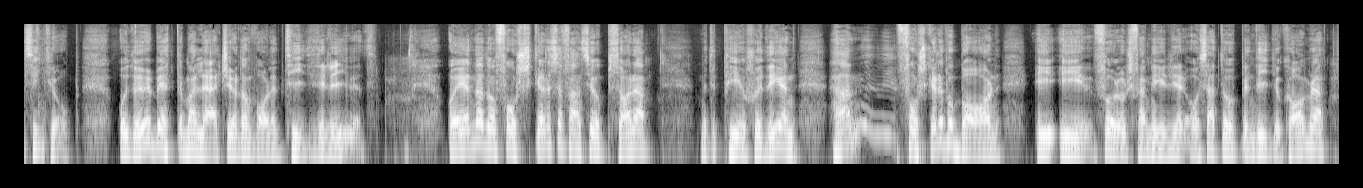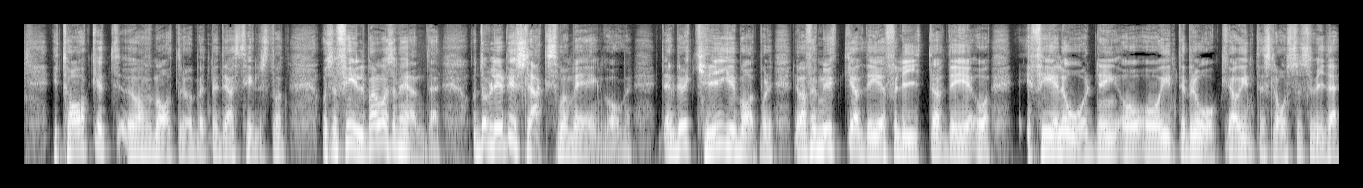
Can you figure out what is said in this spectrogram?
sin kropp. Och då är det bättre om man lärt sig de valen tidigt i livet. Och en av de forskare som fanns i Uppsala, som heter P. Sjödén, han forskade på barn i, i förortsfamiljer och satte upp en videokamera i taket av matrummet med deras tillstånd. Och så filmade han vad som hände. Och då blev det slagsmål med en gång. Det blev krig vid matbordet. Det var för mycket av det och för lite av det och fel ordning och, och inte bråka och inte slåss och så vidare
